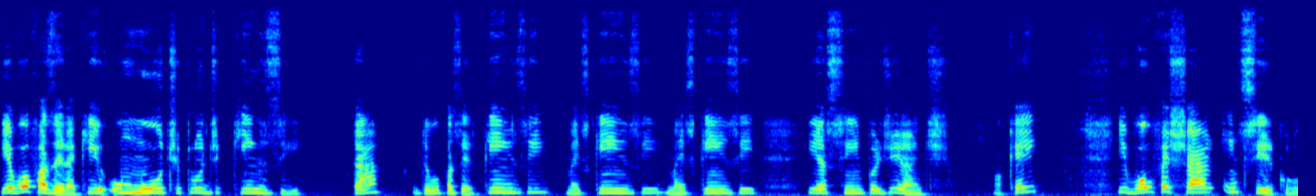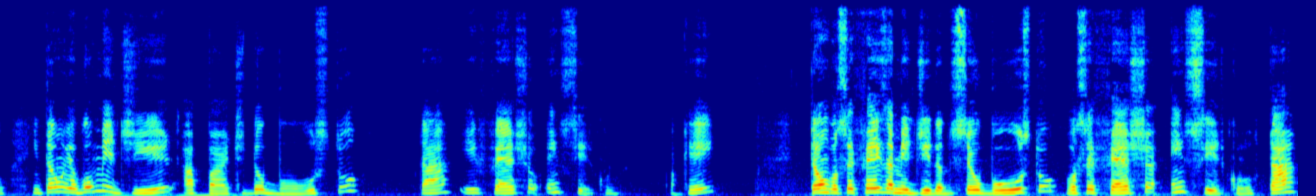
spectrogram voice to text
E eu vou fazer aqui o múltiplo de 15, tá? Então, vou fazer 15, mais 15, mais 15 e assim por diante, ok? E vou fechar em círculo. Então, eu vou medir a parte do busto, tá? E fecho em círculo, ok? Então, você fez a medida do seu busto, você fecha em círculo, tá?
